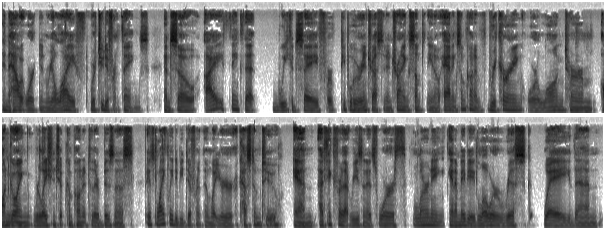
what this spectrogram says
and how it worked in real life were two different things. And so I think that we could say for people who are interested in trying something, you know, adding some kind of recurring or long term ongoing relationship component to their business, it's likely to be different than what you're accustomed to. And I think for that reason, it's worth learning in a maybe a lower risk way than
